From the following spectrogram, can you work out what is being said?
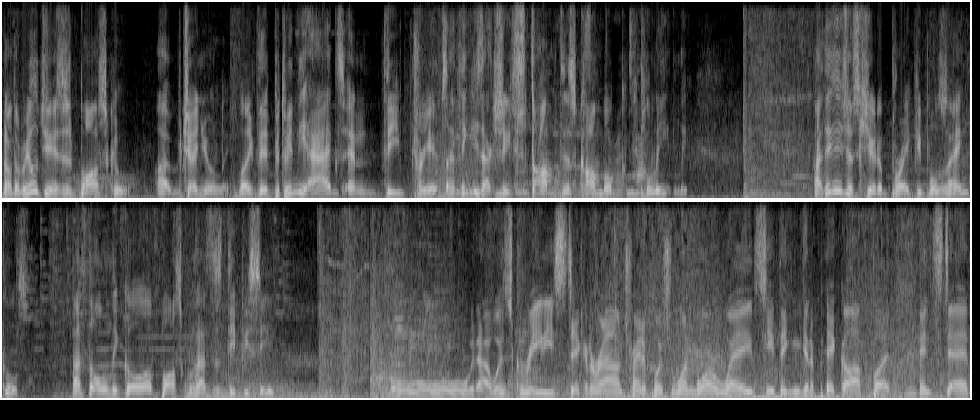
No, the real genius is Bosku. Uh, genuinely. Like, the, between the Ags and the Treants, I think he's actually stopped this combo completely. I think he's just here to break people's ankles. That's the only goal of Bosku who has his DPC. Oh, that was greedy. Sticking around, trying to push one more wave, see if they can get a pick off, but instead,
